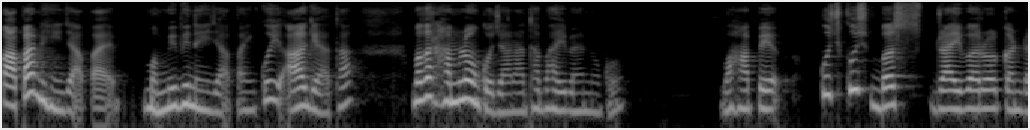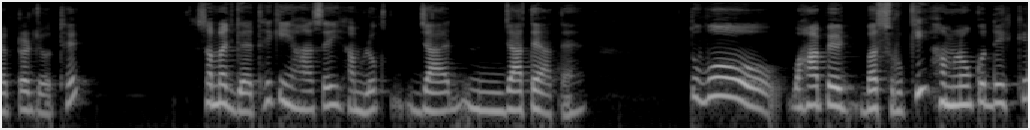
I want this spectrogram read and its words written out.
पापा नहीं जा पाए, मम्मी भी नहीं जा पाई, कोई आ गया था, मगर हम लोगों को जाना था भाई बहनों को। वहाँ पे कुछ कुछ बस ड्राइवर और कंडक्टर जो थे, समझ गए थे कि यहाँ से हम लोग जा, जाते आते हैं। तो वो वहाँ पे बस रुकी हम लोगों को देख के।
